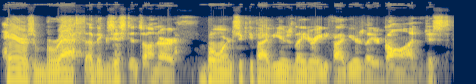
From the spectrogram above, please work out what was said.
hair's breadth of existence on Earth, born 65 years later, 85 years later, gone. Just,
